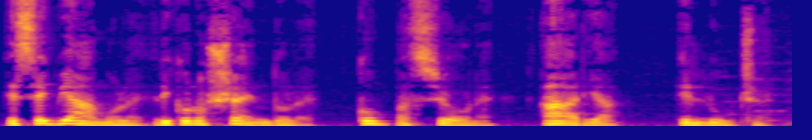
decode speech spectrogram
e seguiamole, riconoscendole con passione, aria e luce.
